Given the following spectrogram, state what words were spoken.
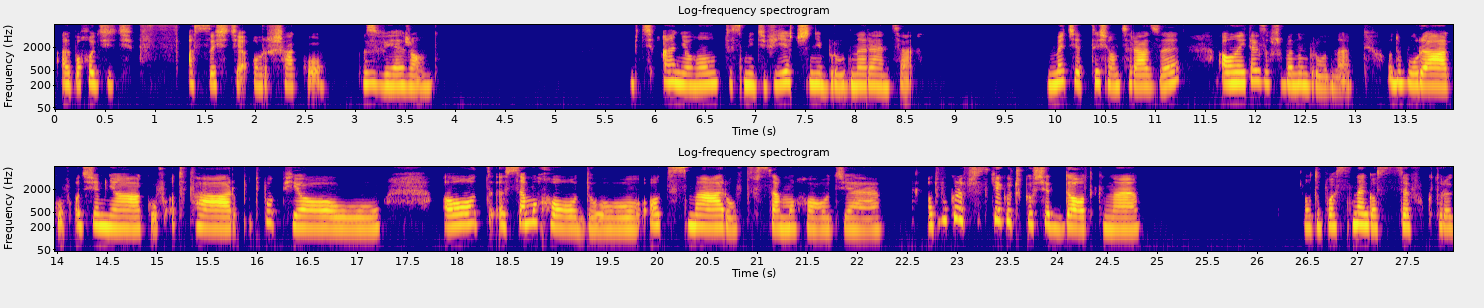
albo chodzić w asyście orszaku zwierząt. Być Anią to jest mieć wiecznie brudne ręce. Mycie tysiąc razy, a one i tak zawsze będą brudne. Od buraków, od ziemniaków, od farb, od popiołu, od samochodu, od smarów w samochodzie, od w ogóle wszystkiego, czego się dotknę. Od własnego syfu, które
